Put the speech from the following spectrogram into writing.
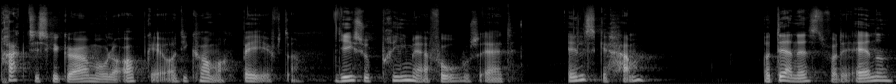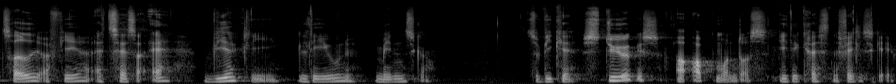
praktiske gøremål og opgaver, de kommer bagefter. Jesu primære fokus er at elske ham, og dernæst for det andet, tredje og fjerde, at tage sig af virkelige, levende mennesker, så vi kan styrkes og opmuntres i det kristne fællesskab.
